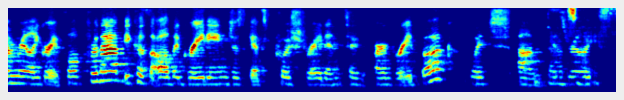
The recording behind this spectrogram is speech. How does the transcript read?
I'm really grateful for that because all the grading just gets pushed right into our grade book, which um, is really nice.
